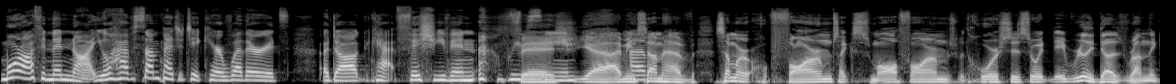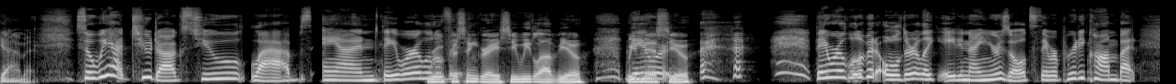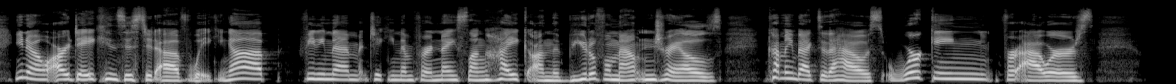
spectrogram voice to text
more often than not, you'll have some pet to take care of, whether it's a dog, a cat, fish, even. We've Fish. seen. Yeah. I mean, Um, some have, some are farms, like small farms with horses. So it, it really does run the gamut. So we had two dogs, two labs, and they were a little Rufus bit, and Gracie, we love you. We miss were- you. they were a little bit older, like eight and nine years old. So they were pretty calm, but you know, our day consisted of waking up, feeding them, taking them for a nice long hike on the beautiful mountain trails, coming back to the house, working for hours,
